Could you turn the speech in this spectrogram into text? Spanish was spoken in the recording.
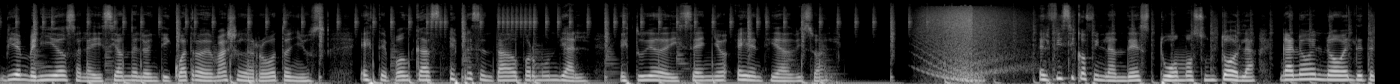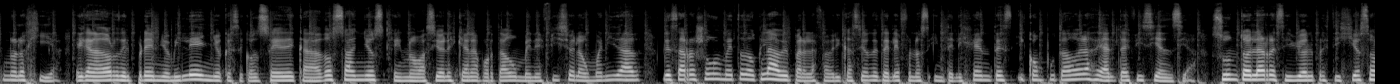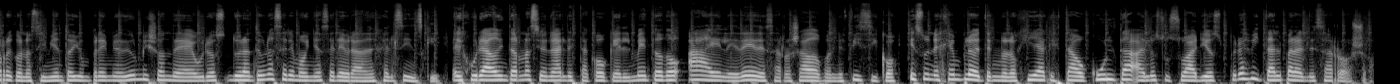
Bienvenidos a la edición del 24 de mayo de Roboto News. Este podcast es presentado por Mundial, estudio de diseño e identidad visual. El físico finlandés Tuomo Suntola ganó el Nobel de Tecnología, el ganador del premio Milenio que se concede cada dos años a innovaciones que han aportado un beneficio a la humanidad, desarrolló un método clave para la fabricación de teléfonos inteligentes y computadoras de alta eficiencia. Suntola recibió el prestigioso reconocimiento y un premio de un millón de euros durante una ceremonia celebrada en Helsinki. El jurado internacional destacó que el método ALD desarrollado por el físico es un ejemplo de tecnología que está oculta a los usuarios, pero es vital para el desarrollo.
